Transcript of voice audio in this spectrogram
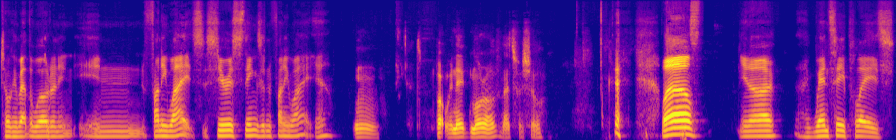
talking about the world in in funny ways, serious things in a funny way. Yeah. Mm. what we need more of, that's for sure. well, you know, Wency, please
